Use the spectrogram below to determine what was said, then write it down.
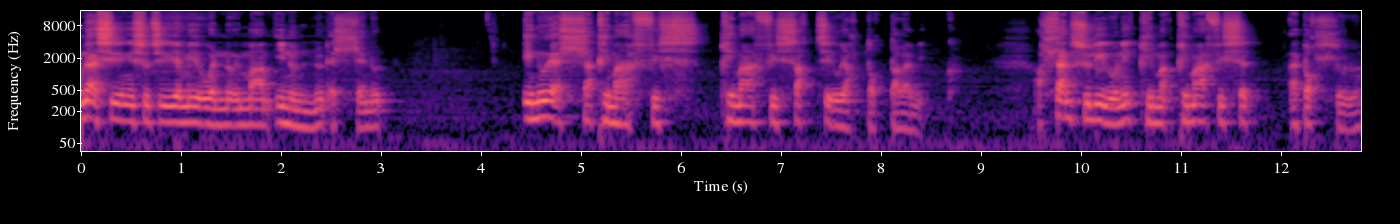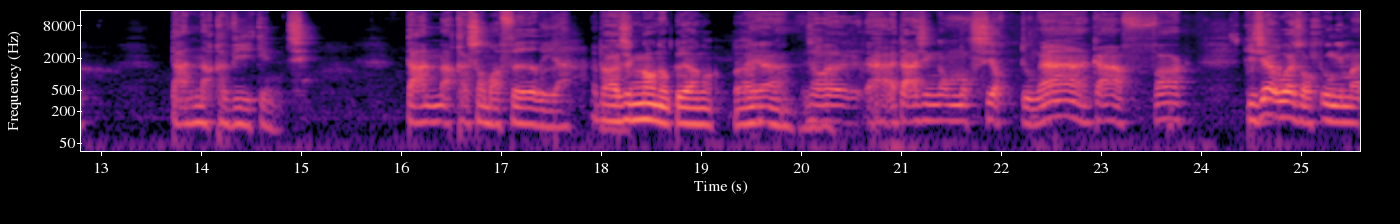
una assiingissutigiami uannu immaam inunnut allanut inui alla qimaaffis qimaaffissarti ujartortaramikku arlaan suliguni qima qimaaffissat atorlugu taannaqaviikinti weekendi тааннаqa sommerferia таасингорнеқианер ja så атаасингорнерсиортунга ка fuck кися уасор унгима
